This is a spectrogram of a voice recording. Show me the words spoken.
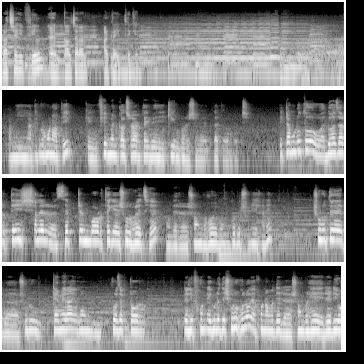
Rajshahi film and cultural archive থেকে। আমি আতিকুর রহমান আতিক, এই ফিল্ম অ্যান্ড কালচার আর্কাইভে কিউরেটর হিসেবে দায়িত্ব পালন করছি? এটা মূলত দু হাজার তেইশ সালের সেপ্টেম্বর থেকে শুরু হয়েছে আমাদের সংগ্রহ এবং প্রদর্শনী এখানে। শুরুতে শুধু ক্যামেরা এবং প্রজেক্টর টেলিফোন এগুলো দিয়ে শুরু হলো। এখন আমাদের সংগ্রহে রেডিও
